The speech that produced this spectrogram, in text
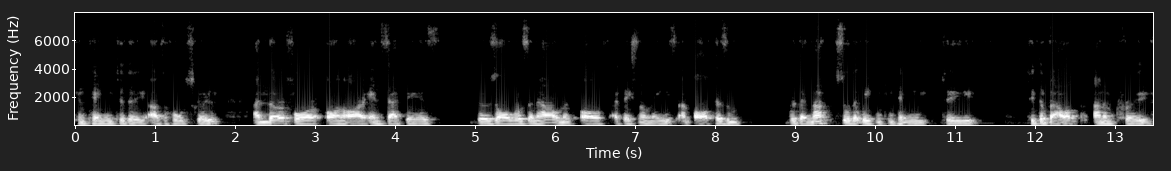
continue to do as a whole school. And therefore, on our inset days, there's always an element of additional needs and autism within that so that we can continue to to develop and improve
